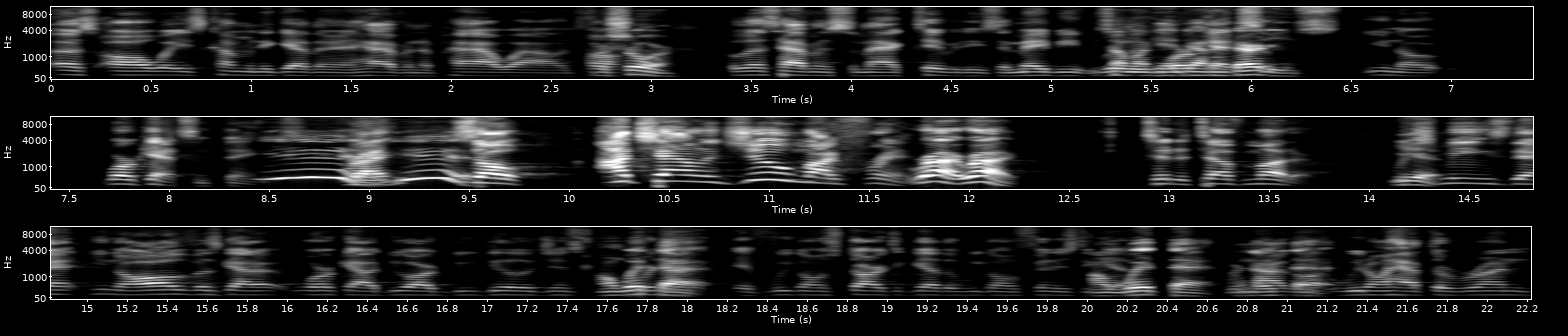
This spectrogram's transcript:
us always coming together and having a powwow and for sure. but let's having some activities and maybe talking about really work at dirty. some, you know, work at some things. Yeah. right? Yeah. So I challenge you, my friend, right. Right. to the Tough Mudder, which Yeah. means that you know all of us got to work out, do our due diligence. I'm with We're that. not if we're gonna start together, we're gonna finish together. I'm with that. We're I'm not gonna. that. We don't have to run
